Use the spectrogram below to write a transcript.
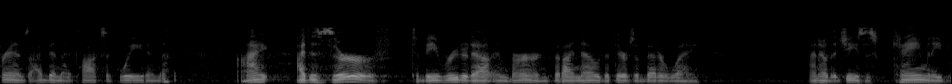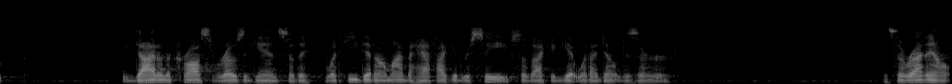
friends. I've been that toxic weed, and I I deserve to be rooted out and burned, but I know that there's a better way. I know that Jesus came and he he died on the cross and rose again so that what he did on my behalf I could receive so that I could get what I don't deserve. And so right now,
